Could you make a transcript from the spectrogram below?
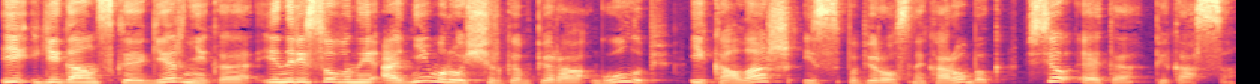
И гигантская герника, и нарисованный одним росчерком пера голубь, и коллаж из папиросных коробок – все это Пикассо.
